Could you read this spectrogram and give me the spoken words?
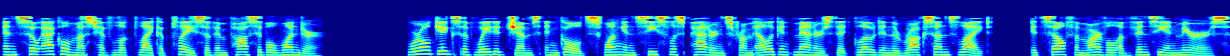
And so Akal must have looked like a place of impossible wonder. Whirlgigs of weighted gems and gold swung in ceaseless patterns from elegant manors that glowed in the rock sun's light, itself a marvel of Vincian mirrors.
